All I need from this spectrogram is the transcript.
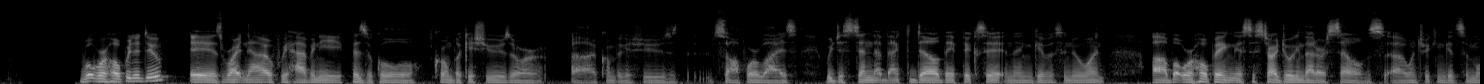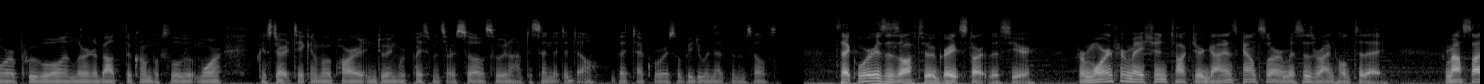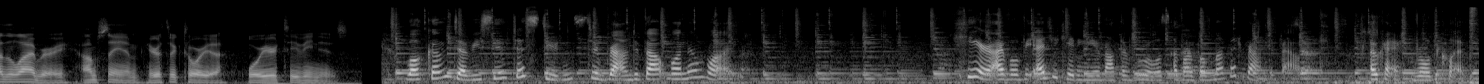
What we're hoping to do is right now, if we have any physical Chromebook issues or uh, Chromebook issues, software-wise. We just send that back to Dell, they fix it, and then give us a new one. Uh, but we're hoping is to start doing that ourselves. Uh, once we can get some more approval and learn about the Chromebooks a little bit more, we can start taking them apart and doing replacements ourselves so we don't have to send it to Dell. The Tech Warriors will be doing that themselves. Tech Warriors is off to a great start this year. For more information, talk to your guidance counselor or Mrs. Reinhold today. From outside the library, I'm Sam, here with Victoria, Warrior TV News. Welcome WCHS students to Roundabout 101. Here I will be educating you about the rules of our beloved roundabout. Okay, roll the clip.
